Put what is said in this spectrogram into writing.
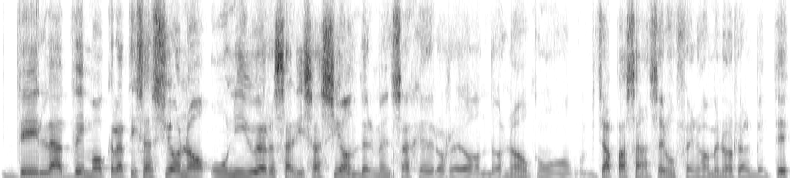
de la democratización o universalización del mensaje de los redondos, ¿no? Como ya pasan a ser un fenómeno realmente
